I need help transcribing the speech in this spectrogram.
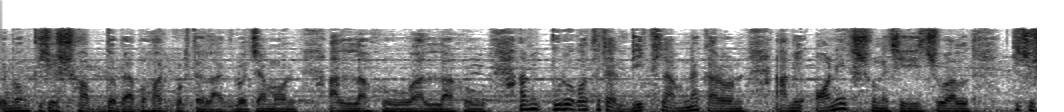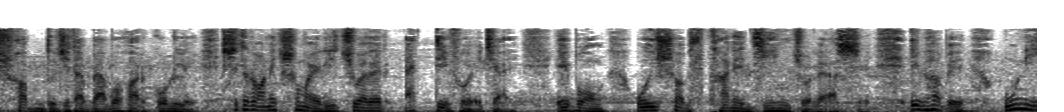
এবং কিছু শব্দ ব্যবহার করতে লাগল, যেমন, আল্লাহু আল্লাহু। আমি পুরো কথাটা লিখলাম না, কারণ আমি অনেক শুনেছি রিচুয়াল কিছু শব্দ যেটা ব্যবহার করলে সেটার অনেক সময় রিচুয়ালের অ্যাক্টিভ হয়ে যায় এবং ওই সব স্থানে জিন চলে আসে। এভাবে উনি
